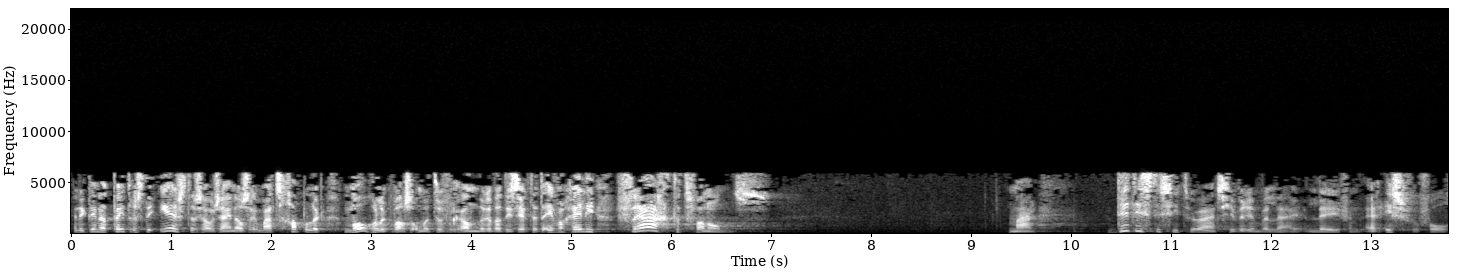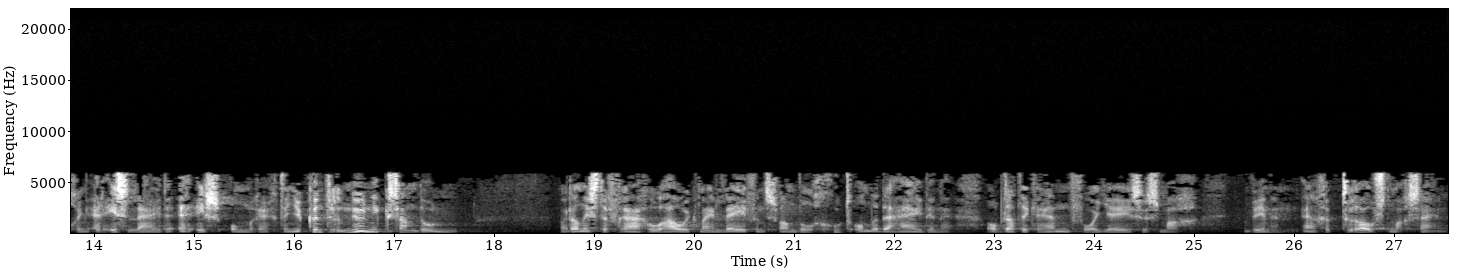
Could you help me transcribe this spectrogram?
En ik denk dat Petrus de eerste zou zijn als er maatschappelijk mogelijk was om het te veranderen. Dat hij zegt, het evangelie vraagt het van ons. Maar dit is de situatie waarin we leven. Er is vervolging, er is lijden, er is onrecht. En je kunt er nu niks aan doen. Maar dan is de vraag, hoe hou ik mijn levenswandel goed onder de heidenen, opdat ik hen voor Jezus mag winnen en getroost mag zijn,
